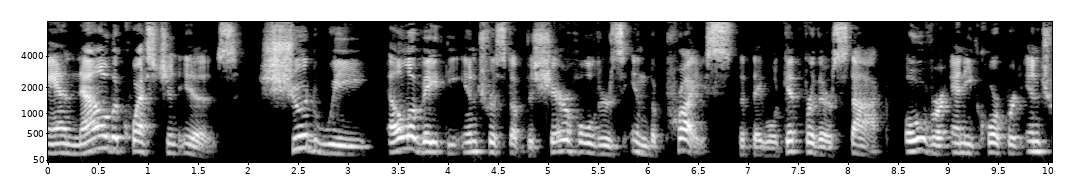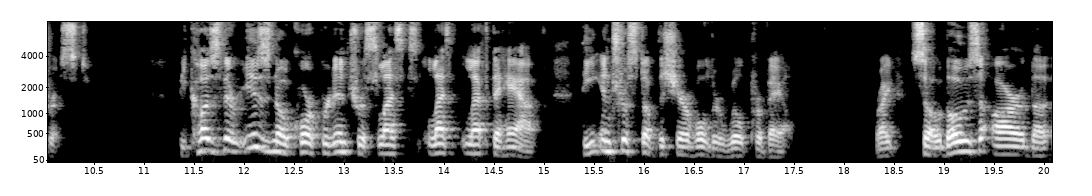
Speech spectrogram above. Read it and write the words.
and now the question is should we elevate the interest of the shareholders in the price that they will get for their stock over any corporate interest? Because there is no corporate interest left, left, left to have, the interest of the shareholder will prevail right? So those are the,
